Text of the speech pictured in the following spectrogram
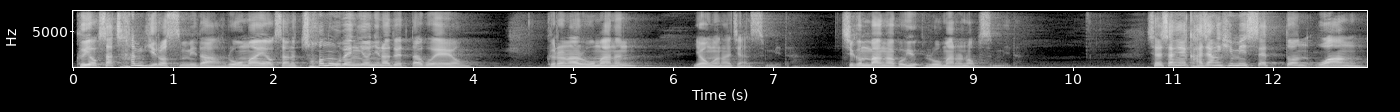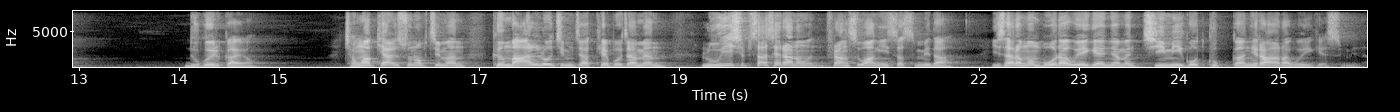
그 역사 참 길었습니다. 로마의 역사는 1500년이나 됐다고 해요. 그러나 로마는 영원하지 않습니다. 지금 망하고 로마는 없습니다. 세상에 가장 힘이 셌던 왕 누구일까요? 정확히 알 수는 없지만 그 말로 짐작해 보자면 루이 14세라는 프랑스 왕이 있었습니다. 이 사람은 뭐라고 얘기했냐면 짐이 곧 국간이라 라고 얘기했습니다.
